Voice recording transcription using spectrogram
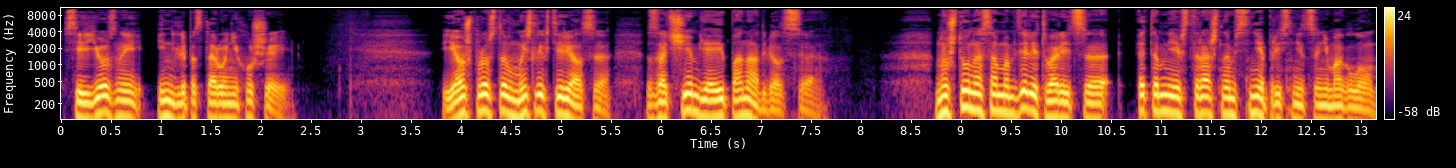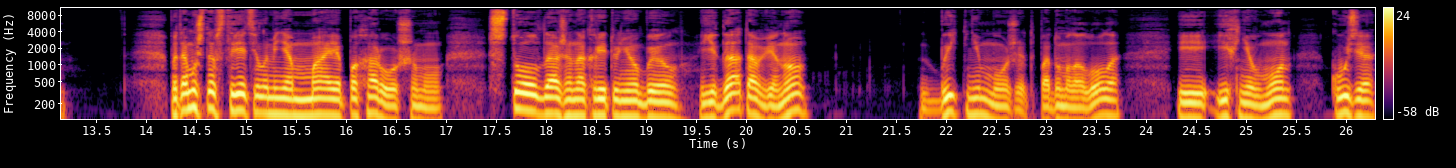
серьезный и не для посторонних ушей. Я уж просто в мыслях терялся, зачем я ей понадобился. Но что на самом деле творится, это мне и в страшном сне присниться не могло. Потому что встретила меня Майя по-хорошему. Стол даже накрыт у нее был, еда там, вино. «Быть не может», — подумала Лола, и ихневмон Кузя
